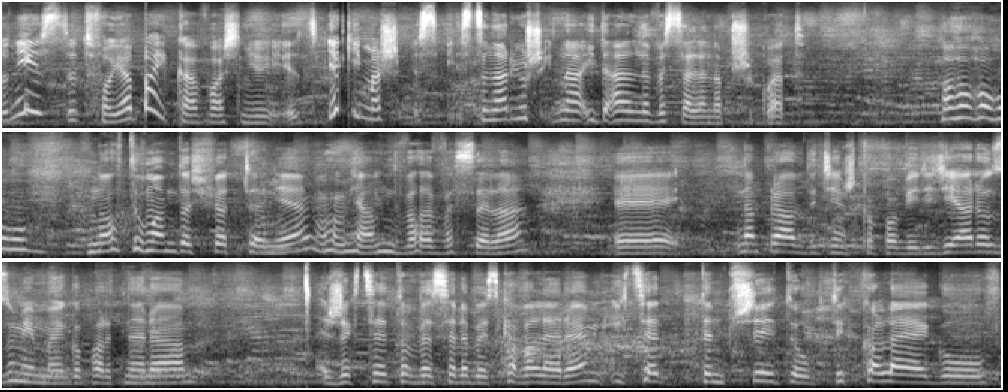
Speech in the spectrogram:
To nie jest twoja bajka właśnie. Jaki masz scenariusz na idealne wesele na przykład? O, no tu mam doświadczenie, bo miałam dwa wesela. E, naprawdę ciężko powiedzieć. Ja rozumiem mojego partnera, że chce to wesele, bo jest kawalerem i chce ten przytup tych kolegów.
